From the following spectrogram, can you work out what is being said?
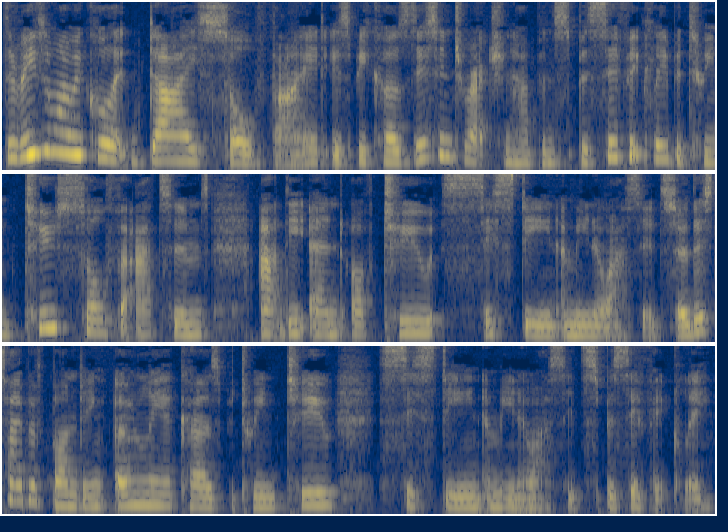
The reason why we call it disulfide is because this interaction happens specifically between two sulfur atoms at the end of two cysteine amino acids. So this type of bonding only occurs between two cysteine amino acids specifically.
